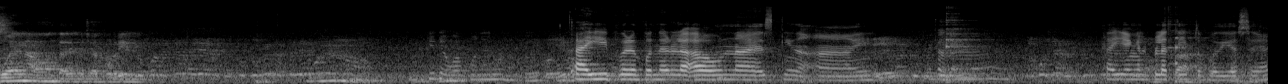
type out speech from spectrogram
Buena onda de chapurrín. Aquí le voy a poner uno. Ahí pueden ponerla a una esquina. Ahí. Ahí en el platito podía ser.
